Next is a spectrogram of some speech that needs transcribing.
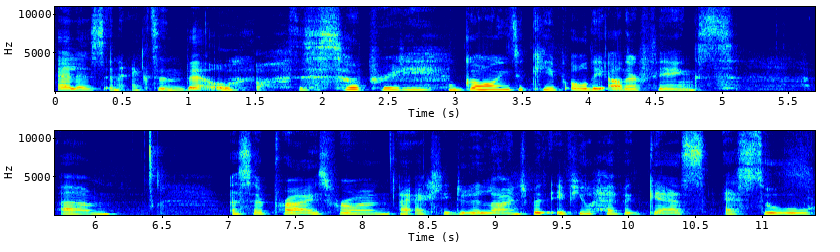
Ellis and Acton Bell. Oh, this is so pretty. I'm going to keep all the other things um, a surprise for when I actually do the launch but if you have a guess as to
